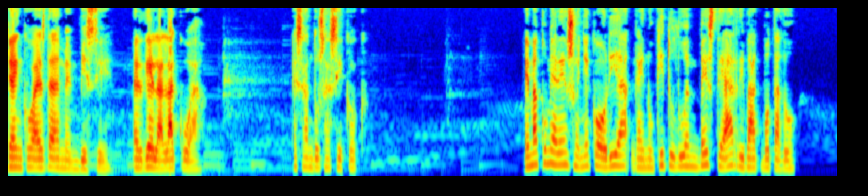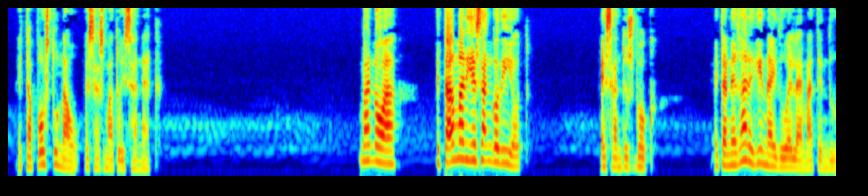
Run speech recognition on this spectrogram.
Jainkoa ez da hemen bizi, ergela lakua, esan du zazikok. Emakumearen soineko horia gainukitu duen beste harri bat bota du, eta postu nau esasmatu izanak. Banoa, eta amari esango diot, esan duzbok, eta negar egin nahi duela ematen du.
